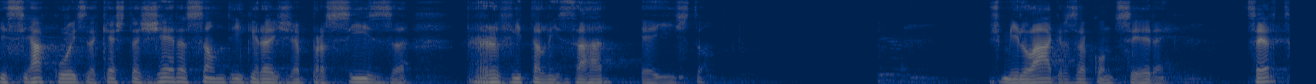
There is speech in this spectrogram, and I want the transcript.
E se há coisa que esta geração de igreja precisa revitalizar, é isto. Os milagres acontecerem, certo?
